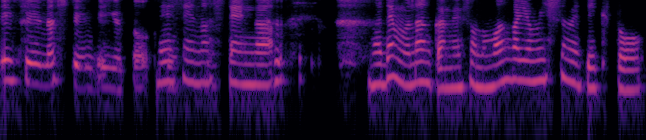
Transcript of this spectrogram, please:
冷静な視点で言うと。冷静な視点が。まあでもなんかね、その漫画読み進めていくと、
